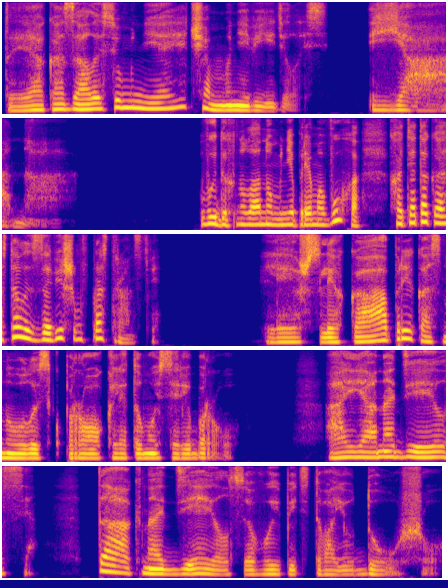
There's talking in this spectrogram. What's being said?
«Ты оказалась умнее, чем мне виделось, Яна!» Выдохнуло оно мне прямо в ухо, хотя так и осталось зависшим в пространстве лишь слегка прикоснулась к проклятому серебру. А я надеялся, так надеялся выпить твою душу.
